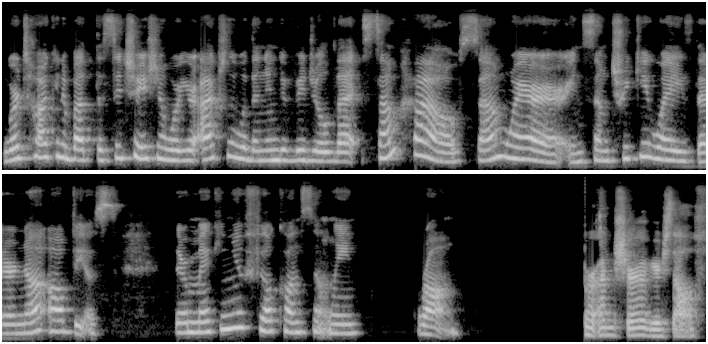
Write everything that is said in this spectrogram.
We're talking about the situation where you're actually with an individual that somehow, somewhere, in some tricky ways that are not obvious, they're making you feel constantly wrong or unsure of yourself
